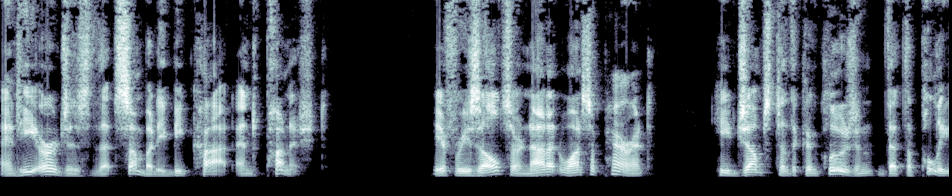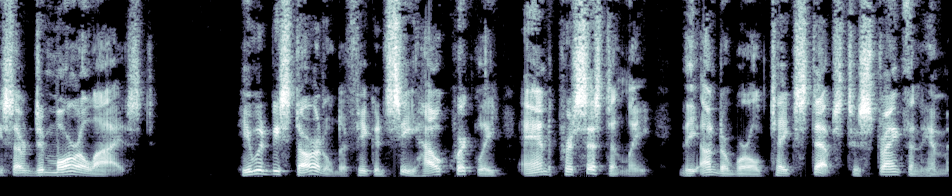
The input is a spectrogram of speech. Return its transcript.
and he urges that somebody be caught and punished. If results are not at once apparent, he jumps to the conclusion that the police are demoralized. He would be startled if he could see how quickly and persistently the underworld takes steps to strengthen him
